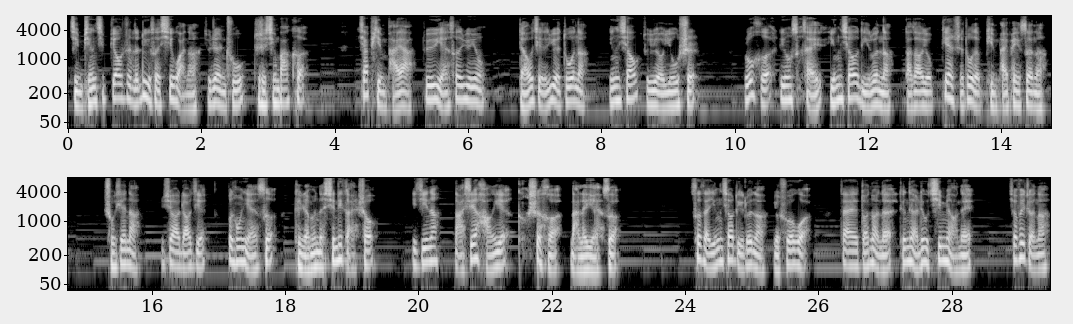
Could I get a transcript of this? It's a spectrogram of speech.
仅凭其标志的绿色吸管呢，就认出这是星巴克。一家品牌啊，对于颜色的运用了解的越多呢，营销就越有优势。如何利用色彩营销理论呢，打造有辨识度的品牌配色呢？首先呢，你需要了解不同颜色给人们的心理感受，以及呢，哪些行业更适合哪类颜色。色彩营销理论呢，有说过，在短短的零点六七秒内。消费者呢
